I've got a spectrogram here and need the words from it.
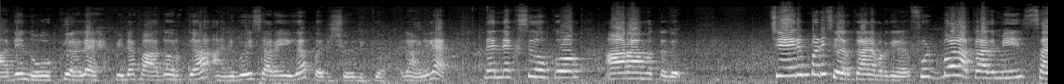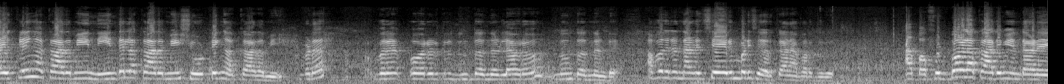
ആദ്യം നോക്കുക അല്ലെ? പിന്നെ കാതോർക്കുക അനുഭവിച്ചറിയുക പരിശോധിക്കുക. ഇതാണ് അല്ലെ? ദെൻ നെക്സ്റ്റ് നോക്കൂ ആറാമത്തത്. ചേരുംപടി ചേർക്കാനാണ് പറഞ്ഞത്. ഫുട്ബോൾ അക്കാദമി സൈക്ലിംഗ് അക്കാദമി നീന്തൽ അക്കാദമി ഷൂട്ടിംഗ് അക്കാദമി ഇവിടെ ഇവരെ ഓരോരുത്തർ ഇതും തന്നിട്ടില്ല ഓരോ ഇതും തന്നിട്ടുണ്ട്. അപ്പൊ ഇതിനെന്താണ് ചേരുംപടി ചേർക്കാനാണ് പറഞ്ഞത്. അപ്പൊ ഫുട്ബോൾ അക്കാദമി എന്താണ്?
